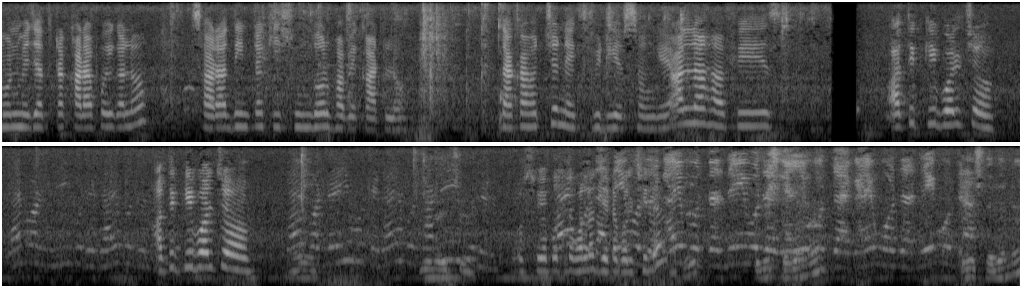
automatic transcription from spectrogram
মন মেজাজটা খারাপ হয়ে গেল সারা দিনটা কি সুন্দরভাবে কাটলো। দেখা হচ্ছে নেক্সট ভিডিওর সঙ্গে। আল্লাহ হাফিজ। আতিফ কি বলছো? আতিফ কি বলছো? ও শুয়ে পড়তে বলো যেটা বলছিলে। তুমি শোবে না তুমি শোবে না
